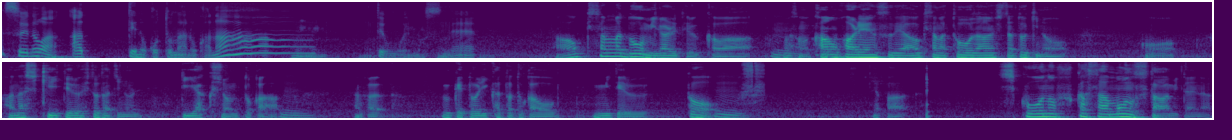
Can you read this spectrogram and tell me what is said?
そういうのはあってのことなのかなって思いますね。青木さんがどう見られてるかは、うん。まあ、そのカンファレンスで青木さんが登壇した時のこう話聞いてる人たちのリアクションとか、うん。なんか受け取り方とかを見てると、うん。やっぱ思考の深さモンスターみたいな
